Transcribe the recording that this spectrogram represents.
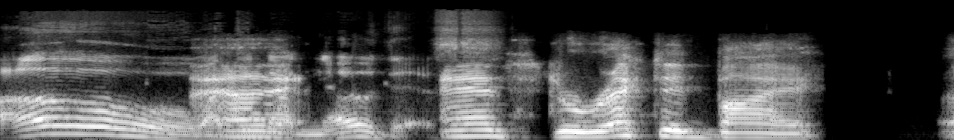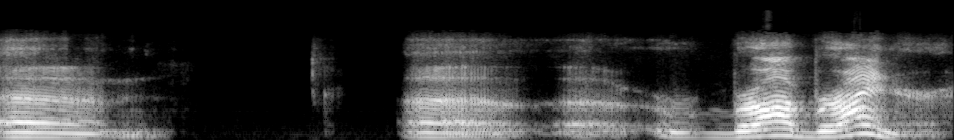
Oh, I Uh, did not know this. and it's directed by um, uh, uh, Rob Reiner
